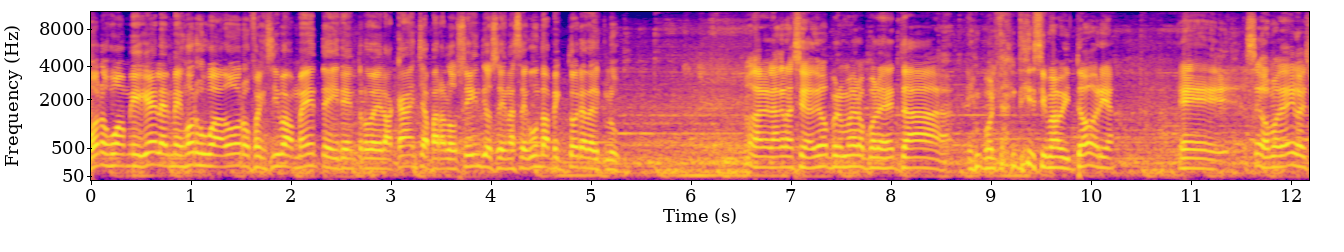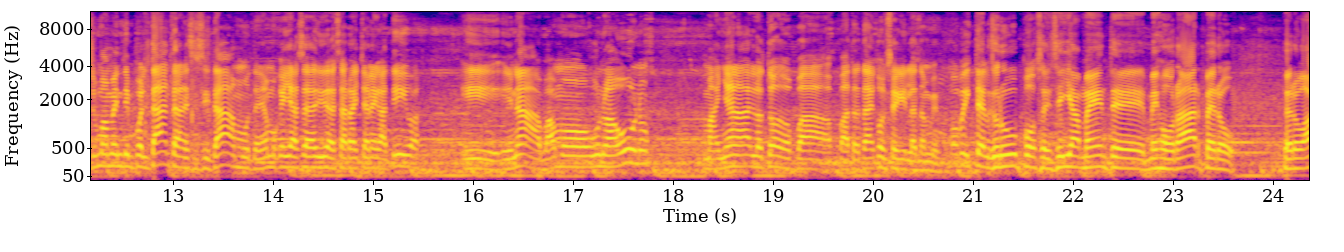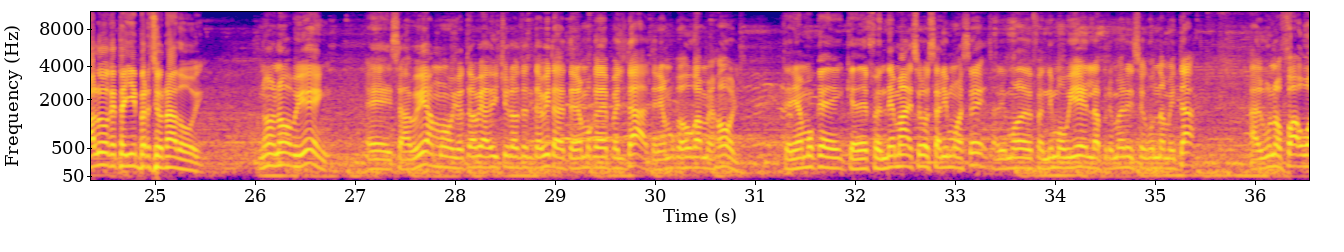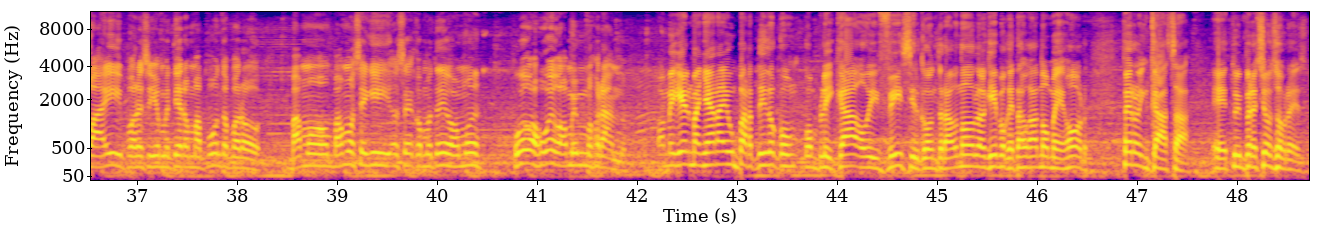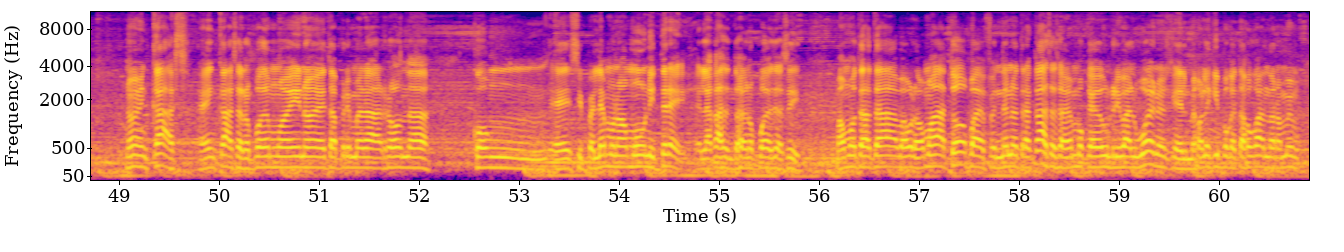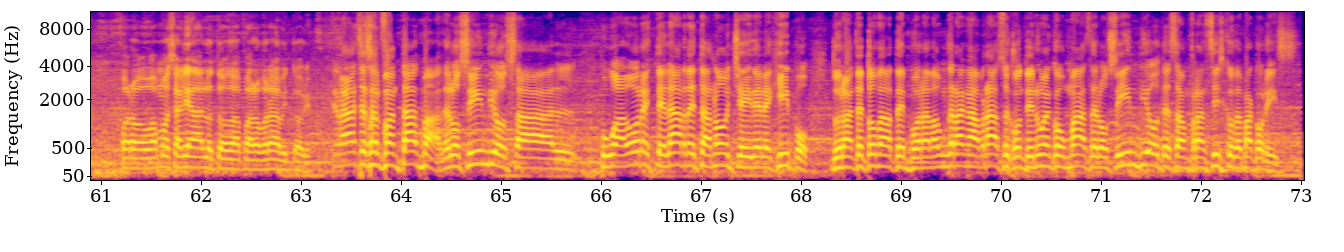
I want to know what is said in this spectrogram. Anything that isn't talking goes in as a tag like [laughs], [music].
Bueno, Juan Miguel, el mejor jugador ofensivamente y dentro de la cancha para los indios en la segunda victoria del club. Darle las gracias a Dios primero por esta [laughs] importantísima victoria. Eh, como te digo, es sumamente importante, la necesitamos, teníamos que ya salir de esa racha negativa. Y, y nada, vamos uno a uno, mañana darlo todo para tratar de conseguirla también. ¿Cómo viste el grupo? Sencillamente mejorar, pero, pero algo que te haya impresionado hoy. No, no, bien. Eh, sabíamos, yo te había dicho en la otra entrevista que teníamos que despertar, teníamos que jugar mejor, teníamos que, que defender más, eso lo salimos a hacer, salimos, defendimos bien la primera y segunda mitad. Algunos fagos ahí, por eso ellos metieron más puntos, pero vamos, vamos a seguir, o sea, como te digo, vamos juego a juego, vamos a ir mejorando. Juan Miguel, mañana hay un partido com- complicado, difícil, contra uno de los equipos que está jugando mejor, pero en casa. Eh, ¿Tu impresión sobre eso? No, en casa, en casa, no podemos irnos a esta primera ronda con, eh, si perdemos no vamos uno y tres en la casa, entonces no puede ser así. Vamos a tratar, vamos, vamos a dar todo para defender nuestra casa, sabemos que es un rival bueno, es el mejor equipo que está jugando ahora mismo, pero vamos a salir a darlo todo para lograr la victoria. Gracias al fantasma de los indios, al jugador estelar de esta noche y del equipo durante toda la temporada. Un gran abrazo y continúen con más de los indios de San Francisco de Macorís.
